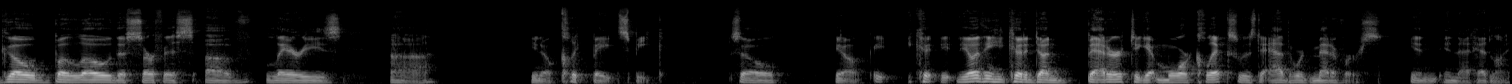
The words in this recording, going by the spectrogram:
go below the surface of Larry's, uh, you know, clickbait speak. So, you know, could, the only thing he could have done better to get more clicks was to add the word metaverse in in that headline.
